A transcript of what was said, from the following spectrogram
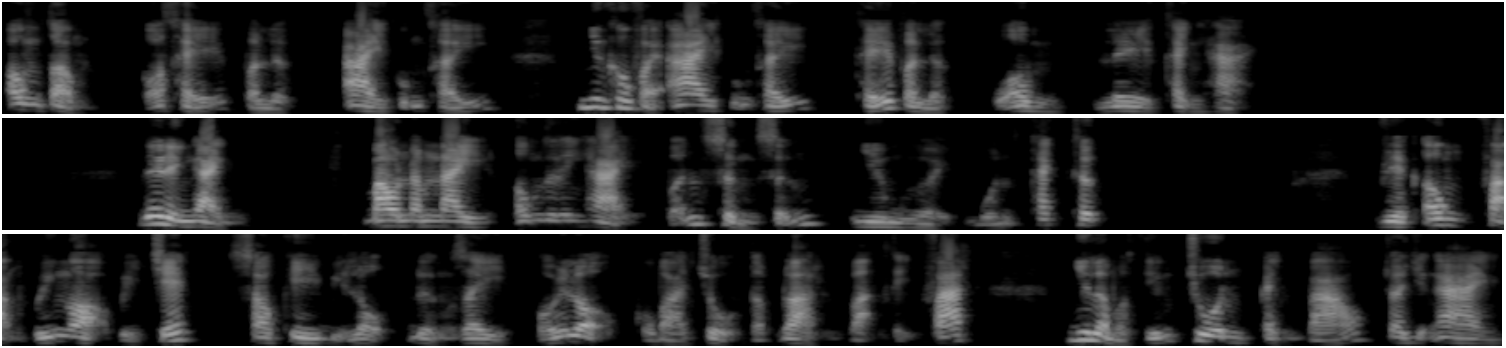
Ông Tổng có thế và lực ai cũng thấy, nhưng không phải ai cũng thấy thế và lực của ông Lê Thanh Hải. Đây là hình ảnh Bao năm nay ông Dương Thanh Hải vẫn sừng sững như người muốn thách thức. Việc ông Phạm Quý Ngọ bị chết sau khi bị lộ đường dây hối lộ của bà chủ tập đoàn Vạn Thịnh Phát như là một tiếng chuông cảnh báo cho những ai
